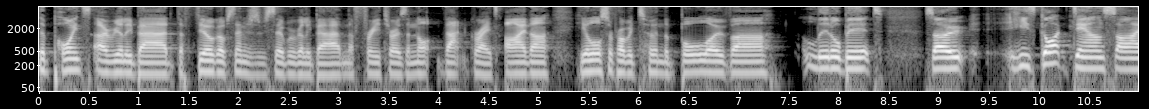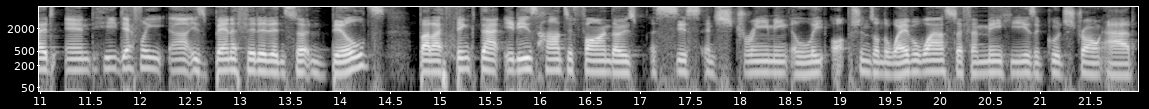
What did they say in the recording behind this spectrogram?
The points are really bad. The field goal percentages we said were really bad, and the free throws are not that great either. He'll also probably turn the ball over a little bit. So he's got downside, and he definitely uh, is benefited in certain builds. But I think that it is hard to find those assists and streaming elite options on the waiver wire. So for me, he is a good, strong ad.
